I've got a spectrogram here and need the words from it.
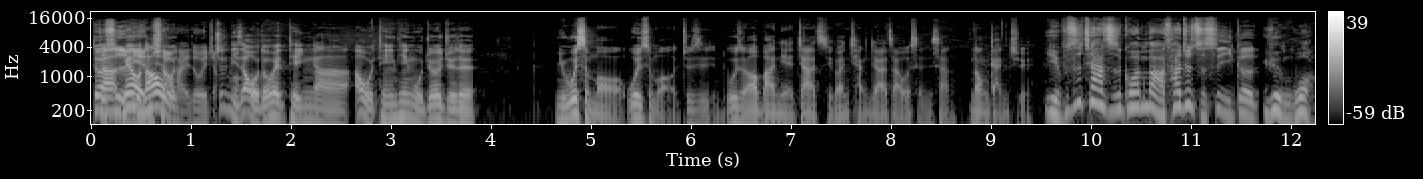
对啊就是没有然后我孩都会讲，就是你知道我都会听啊啊，我听一听，我就会觉得你为什么为什么就是为什么要把你的价值观强加在我身上那种感觉？也不是价值观吧，它就只是一个愿望，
